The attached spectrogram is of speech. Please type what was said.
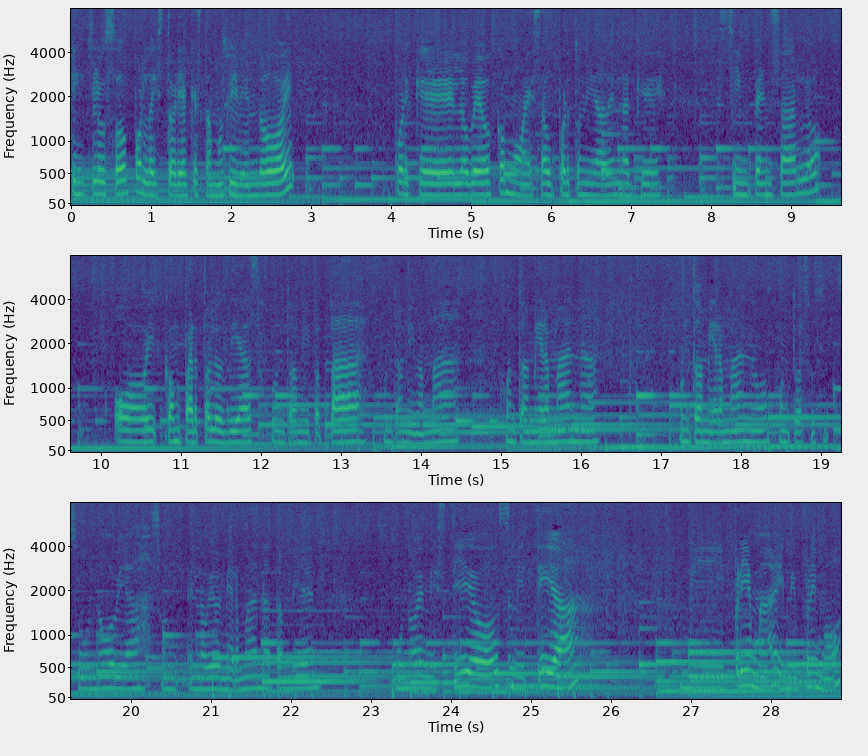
incluso por la historia que estamos viviendo hoy, porque lo veo como esa oportunidad en la que sin pensarlo, hoy comparto los días junto a mi papá, junto a mi mamá, junto a mi hermana, junto a mi hermano, junto a su, novia, el novio de mi hermana también, uno de mis tíos, mi tía, mi prima y mi primo.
